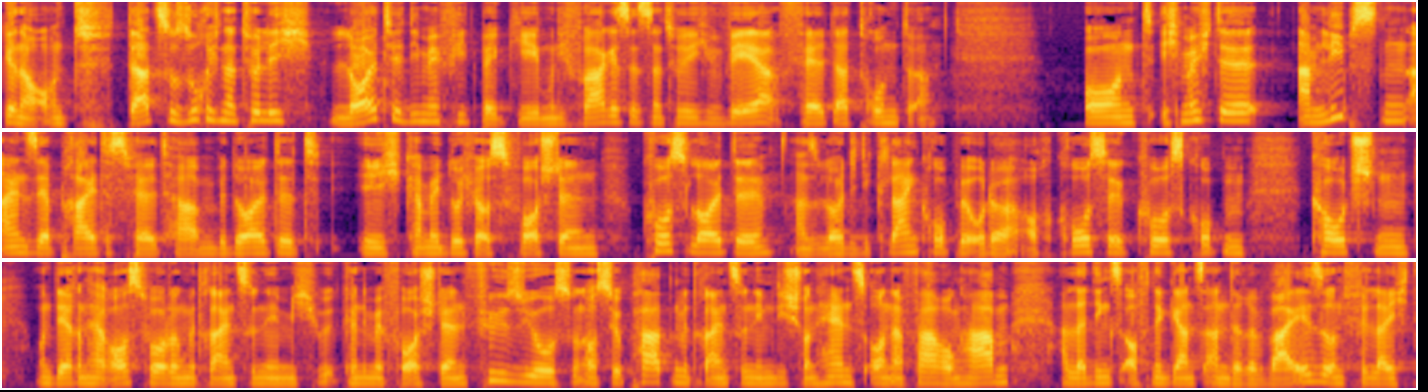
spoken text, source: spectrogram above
Genau, und dazu suche ich natürlich Leute, die mir Feedback geben. Und die Frage ist jetzt natürlich, wer fällt da drunter? Und ich möchte am liebsten ein sehr breites Feld haben. Bedeutet, ich kann mir durchaus vorstellen, Kursleute, also Leute, die Kleingruppe oder auch große Kursgruppen coachen und deren Herausforderungen mit reinzunehmen. Ich könnte mir vorstellen, Physios und Osteopathen mit reinzunehmen, die schon Hands-on-Erfahrung haben, allerdings auf eine ganz andere Weise und vielleicht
